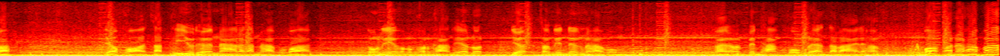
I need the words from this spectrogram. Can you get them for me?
มาเดี๋ยวขอซัดที่ยูเทิร์นหน้าแล้วกันนะครับเพราะว่า ตรงนี้มันค่อนข้างที่จะรถเยอะสักนิดนึงนะครับ ผมไปแล้วมันเป็นทางโค้งด้วยอันตรายนะครับ บอกก่อนนะครับว่า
